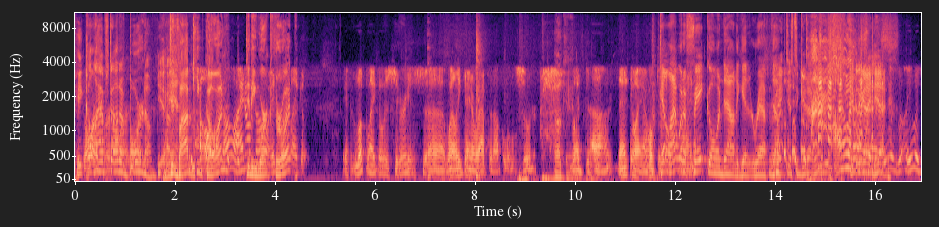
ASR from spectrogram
He collapsed out of boredom. Yeah. Did Bob keep oh, No, going? no, I don't Did he know. work through it? looked Like, it looked like it was serious. Uh, well, he kind of wrapped it up a little sooner. okay. But uh, anyway, I hope. the hell, I would have fine. faked going down to get it wrapped up. Right, just to get it. I don't know. the guy He did. was, he was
